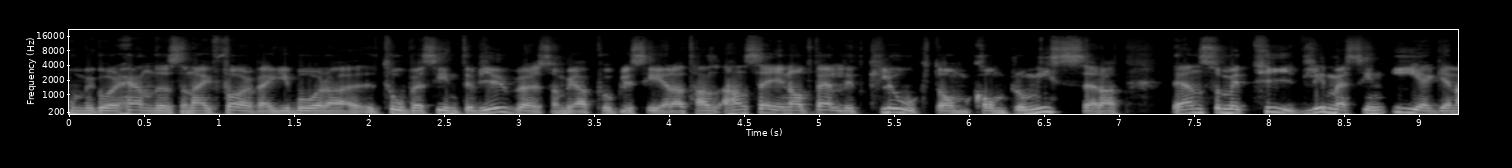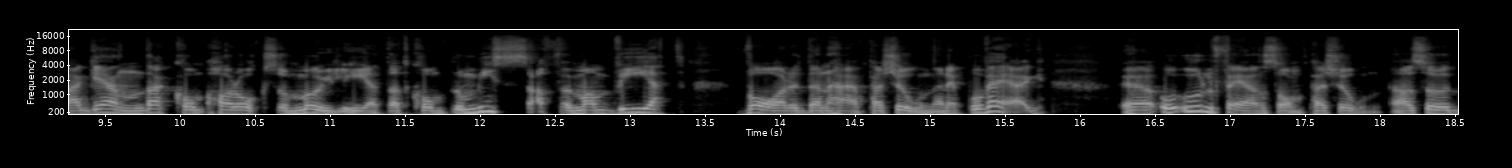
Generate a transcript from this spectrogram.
om vi går händelserna i förväg i våra Toves intervjuer som vi har publicerat. Han, han, säger något väldigt klokt om kompromisser, att den som är tydlig med sin egen agenda kom, har också möjlighet att kompromissa, för man vet var den här personen är på väg. Eh, och Ulf är en sån person. Alltså,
